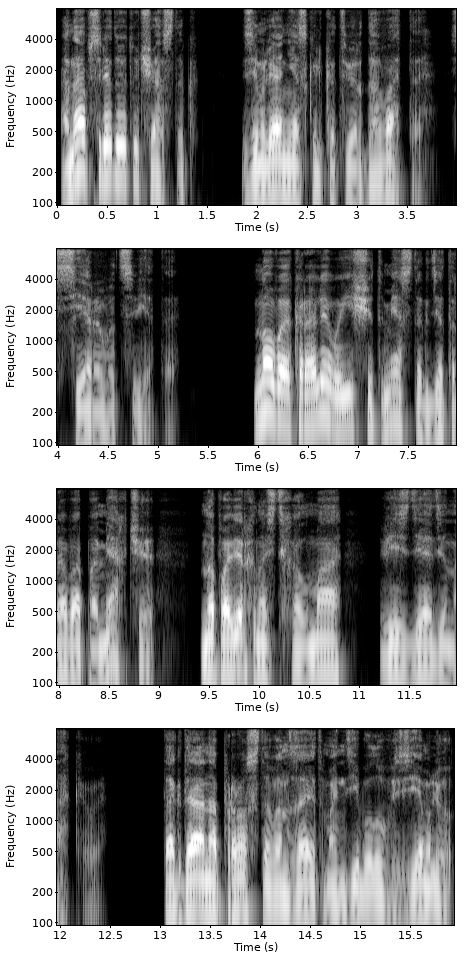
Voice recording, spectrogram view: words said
Она обследует участок. Земля несколько твердовата, серого цвета. Новая королева ищет место, где трава помягче, но поверхность холма везде одинакова. Тогда она просто вонзает мандибулу в землю,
